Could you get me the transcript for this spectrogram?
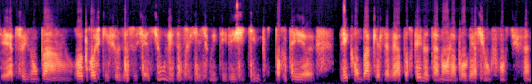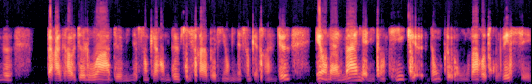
c'est absolument pas un reproche qui est fait aux associations. Les associations étaient légitimes pour porter euh, les combats qu'elles avaient apportés, notamment l'abrogation en France du fameux paragraphe de loi de 1942 qui sera aboli en 1982 et en Allemagne à l'identique donc on va retrouver ces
